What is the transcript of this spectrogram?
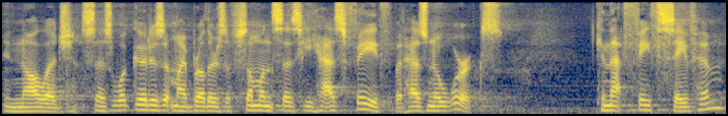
in knowledge. It says, What good is it, my brothers, if someone says he has faith but has no works? Can that faith save him?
